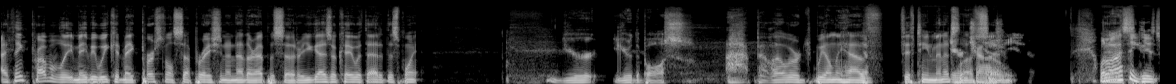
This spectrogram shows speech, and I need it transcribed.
I think probably maybe we could make personal separation another episode. Are you guys okay with that at this point? you're you're the boss. Ah, well, we're, we only have 15 minutes You're left. So Well, I think it,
